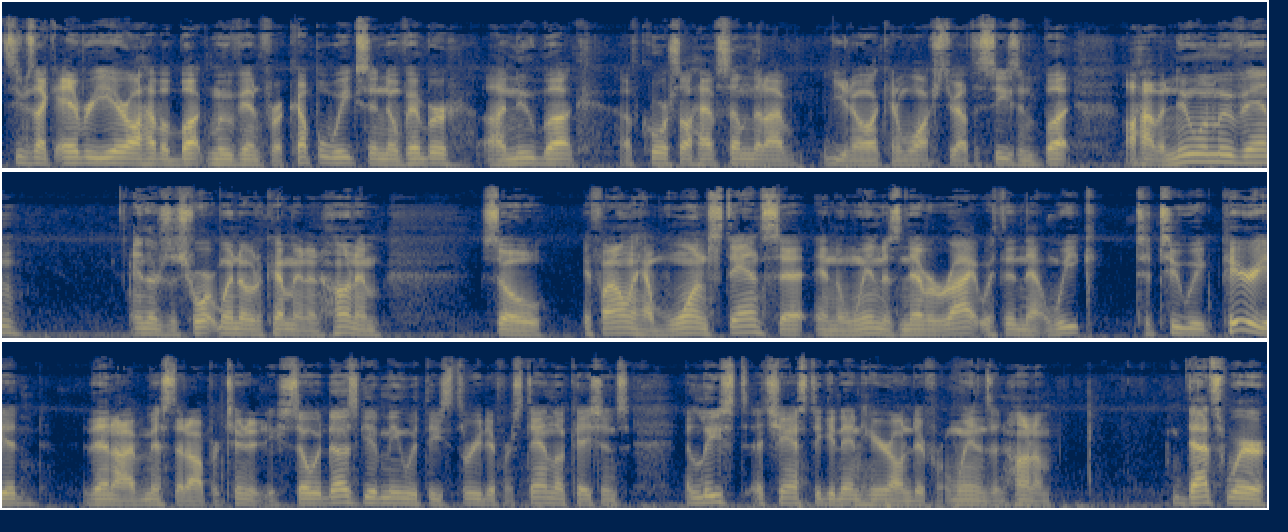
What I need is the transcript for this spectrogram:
Seems like every year I'll have a buck move in for a couple weeks in November, a new buck. Of course, I'll have some that I've, you know, I can watch throughout the season, but I'll have a new one move in and there's a short window to come in and hunt him. So if I only have one stand set and the wind is never right within that week to two week period, then I've missed that opportunity. So it does give me with these three different stand locations, at least a chance to get in here on different winds and hunt them. That's where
